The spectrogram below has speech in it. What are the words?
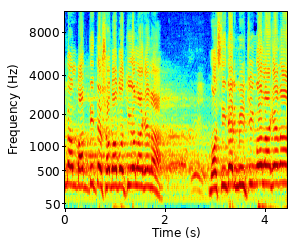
ইমাম বাদ দিতে সভাপতিও লাগে না। মসজিদের মিটিংও লাগে না।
